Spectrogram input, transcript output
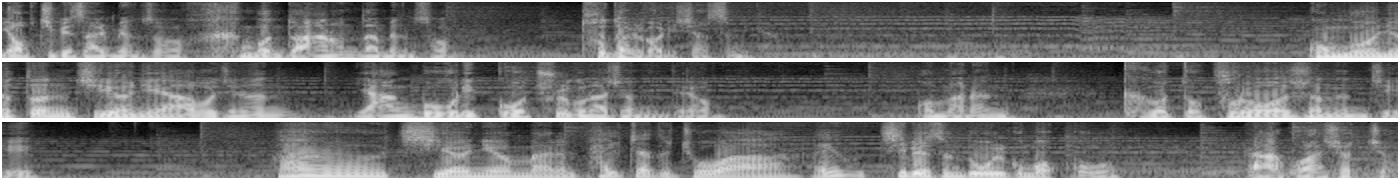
옆집에 살면서 한 번도 안 온다면서 투덜거리셨습니다. 공무원이었던 지연이의 아버지는 양복을 입고 출근하셨는데요. 엄마는 그것도 부러워하셨는지 아우 지연이 엄마는 팔자도 좋아. 아유 집에서 놀고 먹고 라고 하셨죠.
